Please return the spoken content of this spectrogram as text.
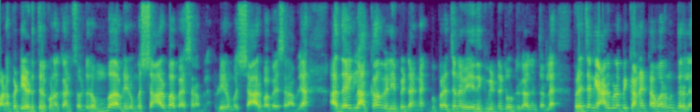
பணப்பட்டி எடுத்துருக்கணுக்கான்னு சொல்லிட்டு ரொம்ப அப்படியே ரொம்ப ஷார்ப்பா பேசுறாப்ல அப்படியே ரொம்ப ஷார்ப்பா பேசுறாப்லையா அந்த வகையில் அக்காவும் வெளியே போயிட்டாங்க. இப்போ பிரச்சனை எதுக்கு வீட்டுக்குள்ள விட்டுருக்காங்கன்னு தெரில பிரச்சனை யாரு கூட போய் கனெக்ட் ஆவாருன்னு தெரில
